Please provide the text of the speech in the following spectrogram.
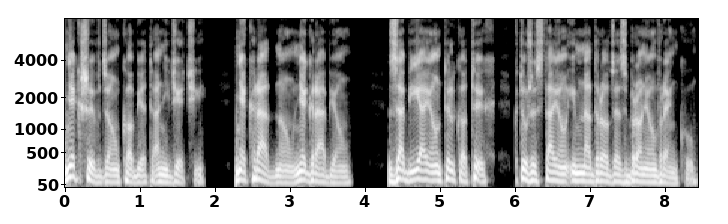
Nie krzywdzą kobiet ani dzieci. Nie kradną, nie grabią. Zabijają tylko tych, którzy stają im na drodze z bronią w ręku.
